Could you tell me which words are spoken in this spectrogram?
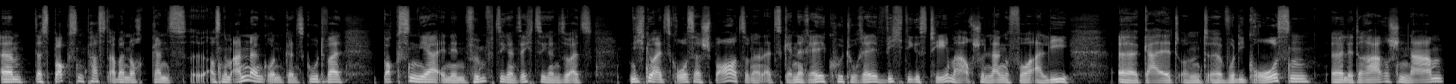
Ähm, das Boxen passt aber noch ganz äh, aus einem anderen Grund ganz gut, weil Boxen ja in den 50ern, 60ern so als nicht nur als großer Sport, sondern als generell kulturell wichtiges Thema, auch schon lange vor Ali, äh, galt und äh, wo die großen äh, literarischen Namen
